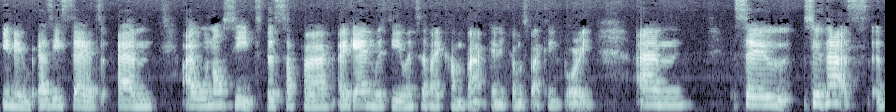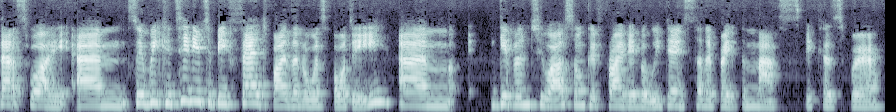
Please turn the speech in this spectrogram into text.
you know as he said, um, I will not eat the supper again with you until I come back, and he comes back in glory. Um, so so that's that's why. Um, so we continue to be fed by the Lord's body um, given to us on Good Friday, but we don't celebrate the mass because we're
